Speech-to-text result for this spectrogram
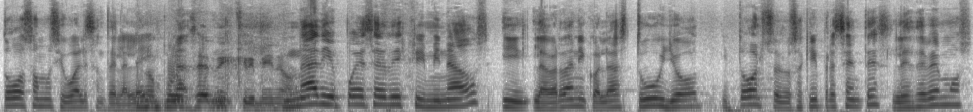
todos somos iguales ante la ley. No pueden Na- ser discriminados. Nadie puede ser discriminados y la verdad, Nicolás, tú, yo y todos los aquí presentes les debemos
